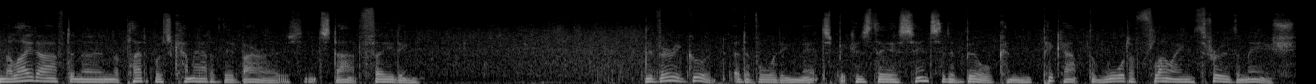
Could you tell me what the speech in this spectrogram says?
In the late afternoon, the platypus come out of their burrows and start feeding. They're very good at avoiding nets because their sensitive bill can pick up the water flowing through the mesh.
